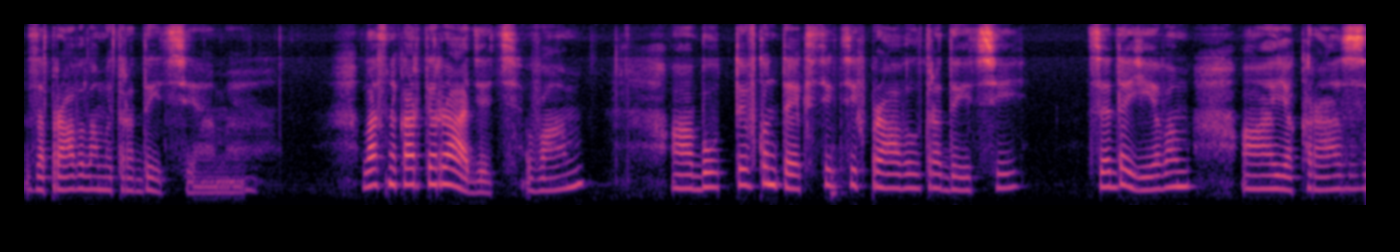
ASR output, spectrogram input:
за правилами, традиціями. Власне, карти радять вам бути в контексті цих правил, традицій. Це дає вам якраз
